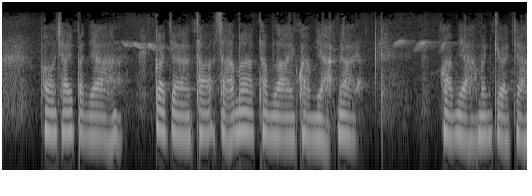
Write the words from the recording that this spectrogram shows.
ๆ พอใช้ปัญญาก็จะสามารถทำลายความอยากได้ ความอยากมันเกิดจาก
